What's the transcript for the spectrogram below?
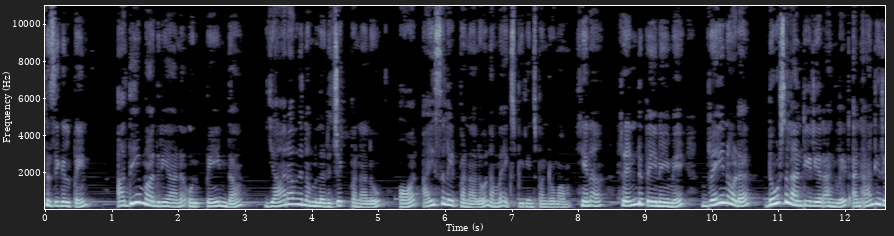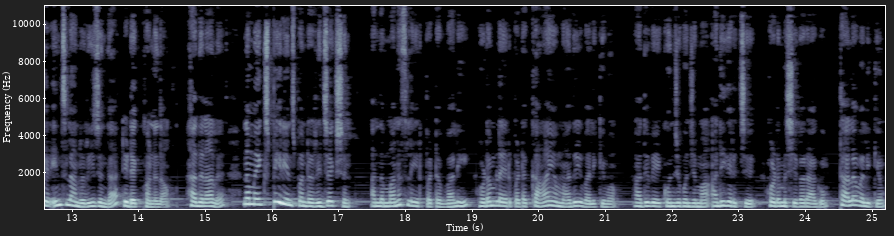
ஃபிசிக்கல் பெயின் அதே மாதிரியான ஒரு பெயின் தான் யாராவது நம்மளை ரிஜெக்ட் பண்ணாலோ ஆர் ஐசோலேட் பண்ணாலோ நம்ம எக்ஸ்பீரியன்ஸ் பண்ணுறோமாம் ஏன்னா ரெண்டு பெயினையுமே பிரெயினோட dorsal anterior cingulate and anterior இன்சுலான்ற ரீஜன் தான் டிடெக்ட் பண்ணுதான் அதனால நம்ம எக்ஸ்பீரியன்ஸ் பண்ணுற ரிஜெக்ஷன் அந்த மனசில் ஏற்பட்ட வலி உடம்புல ஏற்பட்ட காயம் மாதிரி வலிக்குமாம். அதுவே கொஞ்சம் கொஞ்சமா அதிகரிச்சு உடம்பு சிவராகும் தலை வலிக்கும்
